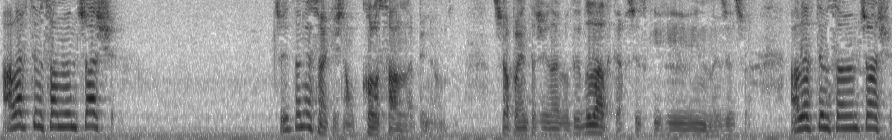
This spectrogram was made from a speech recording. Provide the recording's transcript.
Ale w tym samym czasie. Czyli to nie są jakieś tam kolosalne pieniądze. Trzeba pamiętać jednak o tych dodatkach wszystkich i innych rzeczach. Ale w tym samym czasie.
